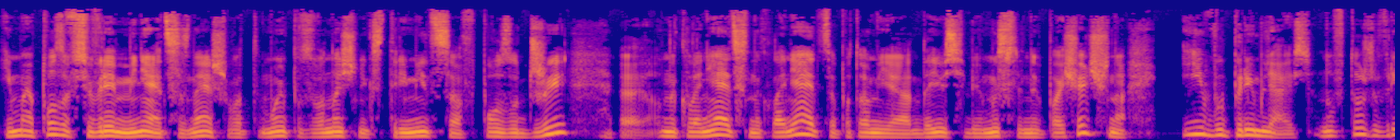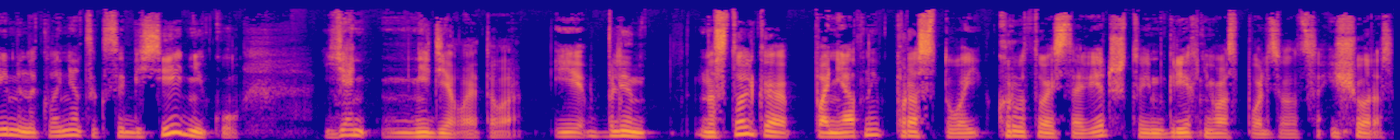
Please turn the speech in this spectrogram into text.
И моя поза все время меняется, знаешь, вот мой позвоночник стремится в позу G, э, наклоняется, наклоняется, потом я даю себе мысленную пощечину и выпрямляюсь. Но в то же время наклоняться к собеседнику я не делаю этого. И, блин, настолько понятный, простой, крутой совет, что им грех не воспользоваться. Еще раз,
